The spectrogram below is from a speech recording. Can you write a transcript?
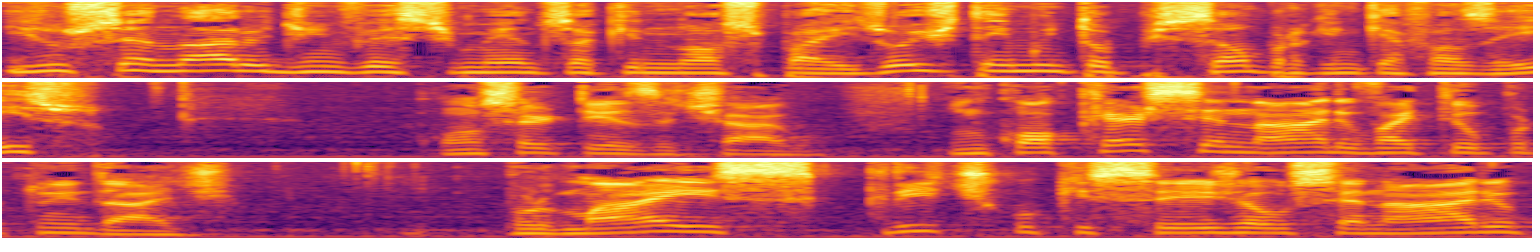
E o cenário de investimentos aqui no nosso país? Hoje tem muita opção para quem quer fazer isso? Com certeza, Thiago. Em qualquer cenário vai ter oportunidade. Por mais crítico que seja o cenário,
